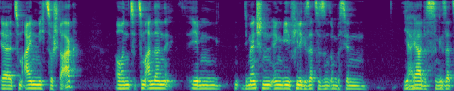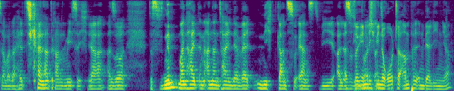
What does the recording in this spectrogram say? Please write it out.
äh, zum einen nicht so stark und zum anderen eben die Menschen irgendwie, viele Gesetze sind so ein bisschen, ja, ja, das ist ein Gesetz, aber da hält sich keiner dran mäßig, ja, also das nimmt man halt in anderen Teilen der Welt nicht ganz so ernst wie alles. Also so ähnlich wie eine rote Ampel in Berlin, ja?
